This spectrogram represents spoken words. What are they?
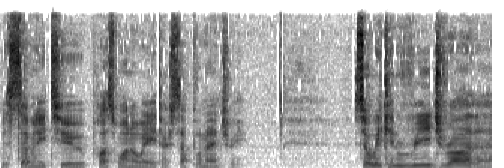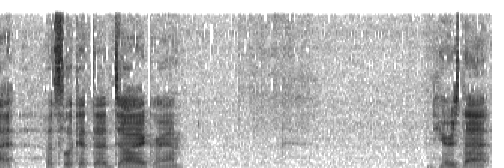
the 72 plus 108 are supplementary. So we can redraw that. Let's look at the diagram. And here's that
